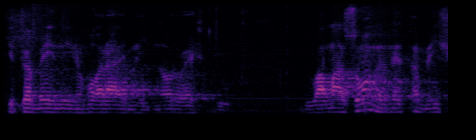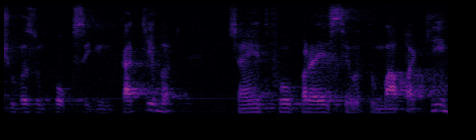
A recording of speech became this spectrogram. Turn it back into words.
Que também em Roraima e noroeste do, do Amazonas, né? Também chuvas um pouco significativas. Se a gente for para esse outro mapa aqui,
